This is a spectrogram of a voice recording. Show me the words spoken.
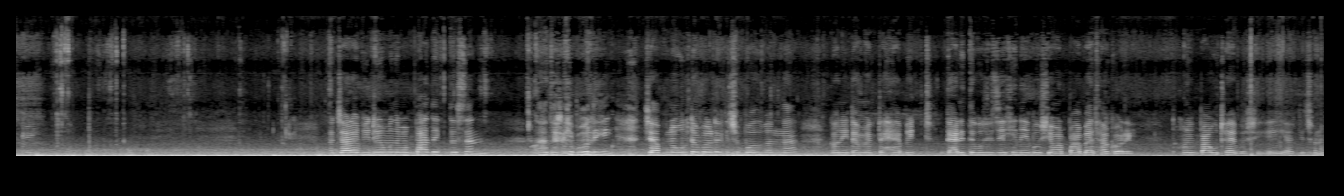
Okay. আর যারা ভিডিওর মধ্যে আমার পা দেখতেছেন, তাদেরকে বলি যে আপনি উল্টাপাল্টা কিছু বলবেন না, কারণ এটা আমার একটা হ্যাবিট গাড়িতে বসে যেখানেই বসি আমার পা ব্যথা করে, তখন আমি পা উঠায় বসি, এই আর কিছু না।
